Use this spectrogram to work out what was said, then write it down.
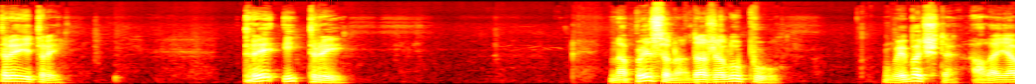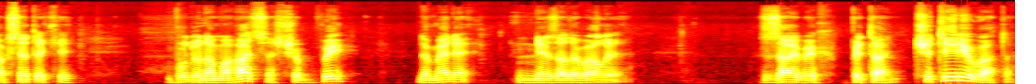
3,3. 3,3. Написано даже лупу. Вибачте, але я все-таки буду намагатися, щоб ви до мене не задавали зайвих питань. 4 вата.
